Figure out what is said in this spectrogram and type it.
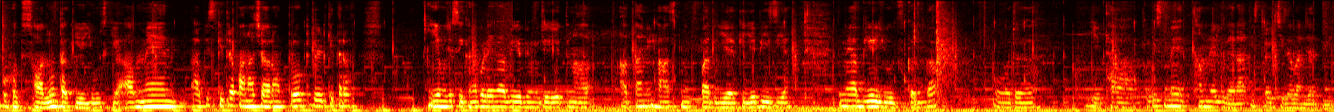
बहुत सालों तक ये यूज़ किया। अब मैं, अब इसकी तरफ़ आना चाह रहा हूँ प्रो क्रिएट की तरफ़। ये मुझे सीखना पड़ेगा, अभी अभी मुझे इतना आता नहीं खास पर ये है कि ये भी ईजी है। तो मैं अब ये यूज़ करूँगा। और ये था तो इसमें थंबनेल वगैरह इस तरह की चीज़ें बन जाती हैं।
